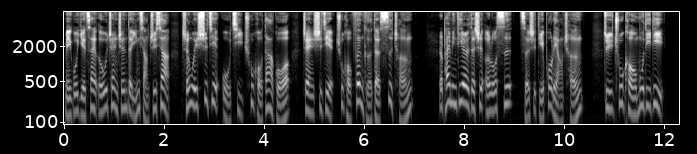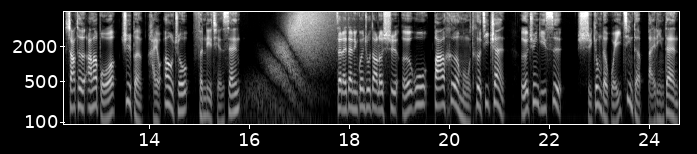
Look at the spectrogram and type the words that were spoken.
美国也在俄乌战争的影响之下，成为世界武器出口大国，占世界出口份额的四成。而排名第二的是俄罗斯，则是跌破两成。至于出口目的地，沙特阿拉伯、日本还有澳洲分列前三。再来带您关注到的是俄乌巴赫姆特激战，俄军疑似使用了违禁的白磷弹。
